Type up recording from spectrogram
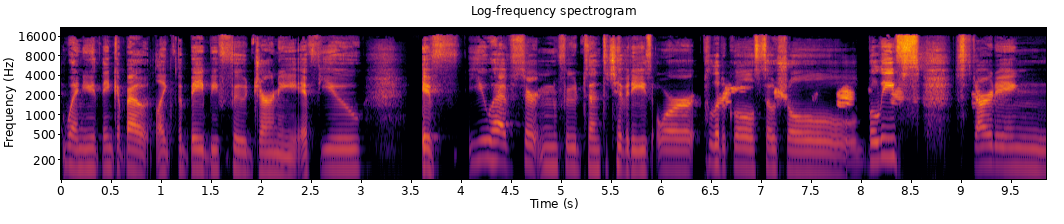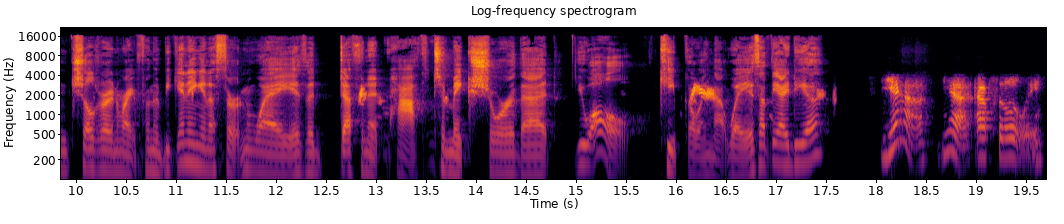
when you think about like the baby food journey, if you if you have certain food sensitivities or political social beliefs, starting children right from the beginning in a certain way is a definite path to make sure that you all keep going that way. Is that the idea? Yeah, yeah, absolutely.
